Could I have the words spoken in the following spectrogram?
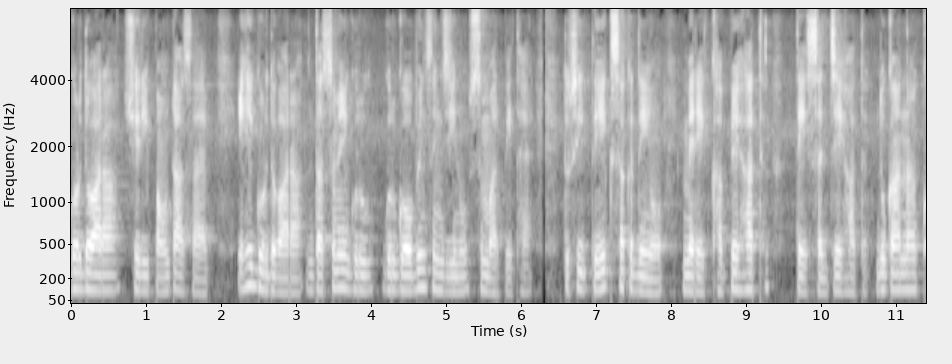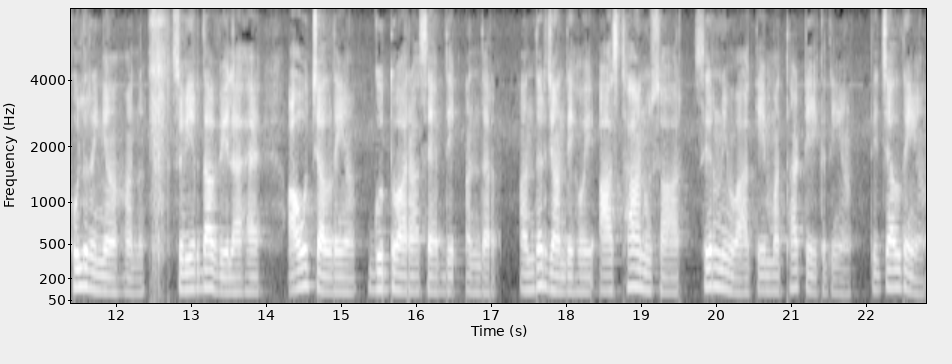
ਗੁਰਦੁਆਰਾ ਸ਼੍ਰੀ ਪੌਂਟਾ ਸਾਹਿਬ, ਇਹ ਗੁਰਦੁਆਰਾ ਦਸਵੇਂ ਗੁਰੂ ਗੁਰੂ ਗੋਬਿੰਦ ਸਿੰਘ ਜੀ ਨੂੰ ਸਮਰਪਿਤ ਹੈ। ਤੁਸੀਂ ਦੇਖ ਸਕਦੇ ਹੋ ਮੇਰੇ ਖੱਬੇ ਹੱਥ ਤੇ ਸੱਜੇ ਹੱਥ ਦੁਕਾਨਾਂ ਖੁੱਲ ਰਹੀਆਂ ਹਨ। ਸਵੇਰ ਦਾ ਵੇਲਾ ਹੈ। ਆਓ ਚੱਲਦੇ ਹਾਂ ਗੁਰਦੁਆਰਾ ਸਾਹਿਬ ਦੇ ਅੰਦਰ। ਅੰਦਰ ਜਾਂਦੇ ਹੋਏ ਆਸਥਾ ਅਨੁਸਾਰ ਸਿਰ ਨਿਵਾ ਕੇ ਮੱਥਾ ਟੇਕਦੇ ਹਾਂ ਤੇ ਚੱਲਦੇ ਹਾਂ।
